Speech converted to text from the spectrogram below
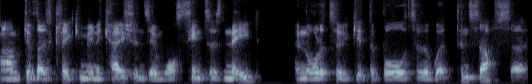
um, give those clear communications and what centres need in order to get the ball to the width and stuff. So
